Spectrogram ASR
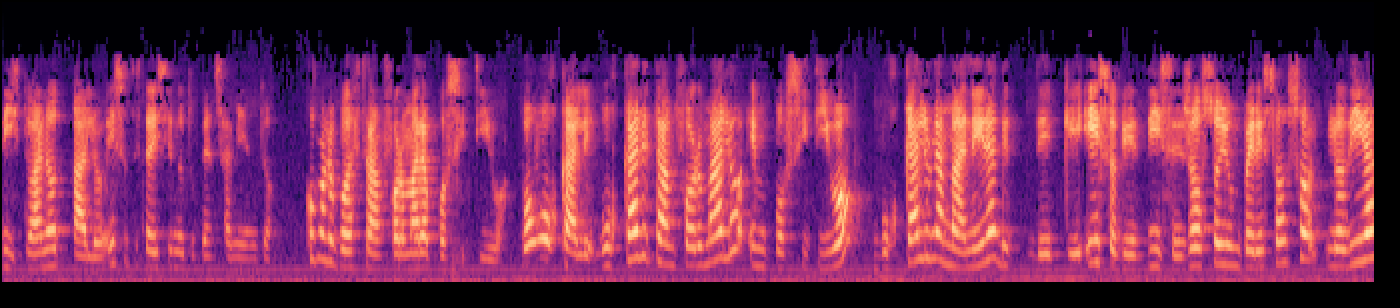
Listo, anótalo. Eso te está diciendo tu pensamiento. ¿Cómo lo podés transformar a positivo? Vos buscale, buscale transformarlo en positivo, buscale una manera de de que eso que dice yo soy un perezoso lo digas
